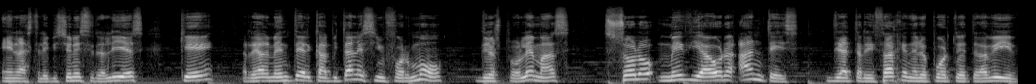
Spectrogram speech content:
en las televisiones israelíes que realmente el capitán les informó de los problemas solo media hora antes del aterrizaje en el aeropuerto de Tel Aviv.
